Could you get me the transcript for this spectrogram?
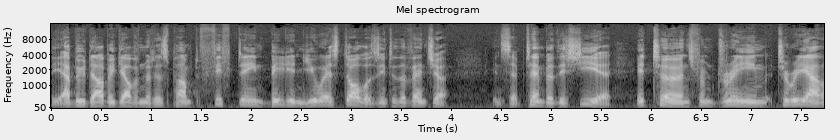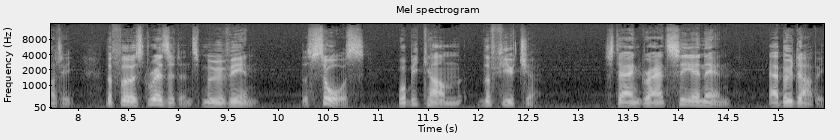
The Abu Dhabi government has pumped 15 billion US dollars into the venture. In September this year, it turns from dream to reality. The first residents move in. The source will become the future. Stan Grant, CNN, Abu Dhabi.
